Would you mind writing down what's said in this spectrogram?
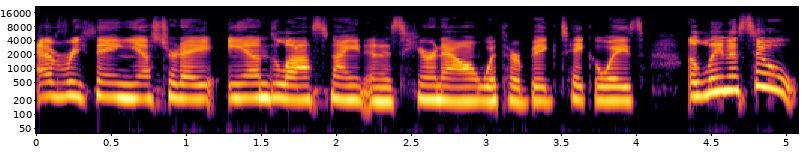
everything yesterday and last night and is here now with her big takeaways. Alena, so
